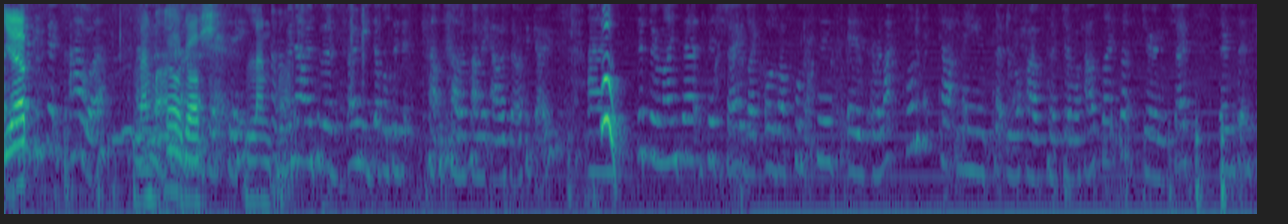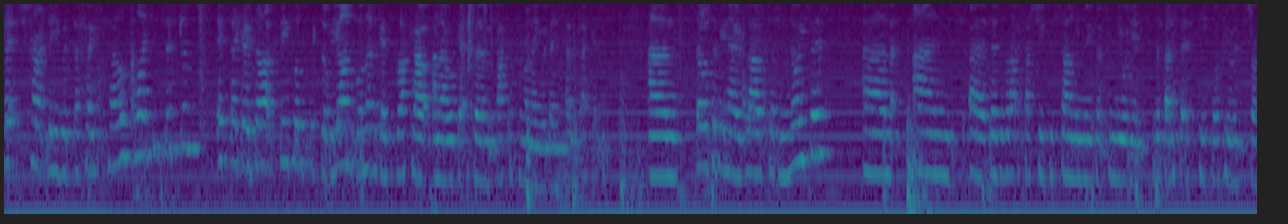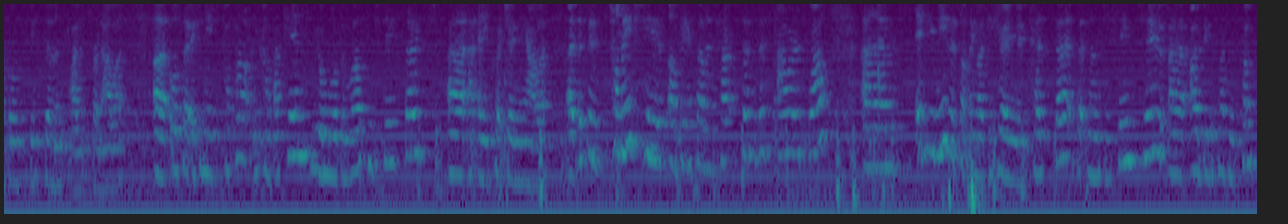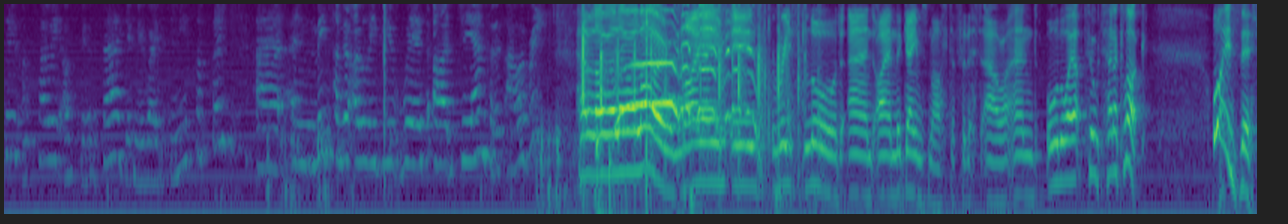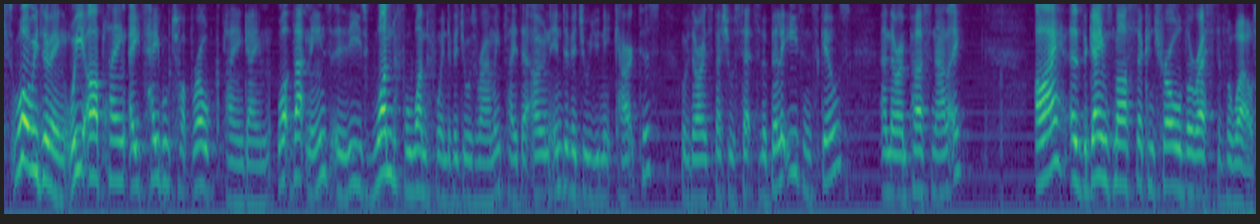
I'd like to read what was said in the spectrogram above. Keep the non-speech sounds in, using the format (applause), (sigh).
Yep. 56th hour. Landmark. Oh gosh. Landmark. We're now into the only double digits countdown of how many hours there are to go. Um, Woo! Just a reminder, this show, like all of our performances, is a relaxed one. That means that we will have kind of general house lights up during the show. There is a bit of a glitch currently with the hotel's lighting system. If they go dark, these ones will still be on. We'll never go to blackout, and I will get them back up and running within 10 seconds. And there'll also be no loud sudden noises. Um, and uh, there's a relaxed attitude to sound and movement from the audience for the benefit of people who would struggle to be still and silent for an hour. Uh, also, if you need to pop out and come back in, you're more than welcome to do so uh, at any point during the hour. Uh, this is Tommy. He is our BSL interpreter for this hour as well. Um, if you needed something like a hearing loop headset, but none of you seem to, uh, I'd be the person to come to. I'm Chloe. I'll just be over there. Give me a wave if you need something. Uh, in the meantime, I will leave you with our GM for this hour, Reese. Hello, hello, hello. My name is Reese Lord, and I am the games master for this hour and all the way up till 10 o'clock. What is this? What are we doing? We are playing a tabletop role playing game. What that means is these wonderful, wonderful individuals around me played their own individual, unique characters with their own special sets of abilities and skills and their own personality. I, as the games master, control the rest of the world.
